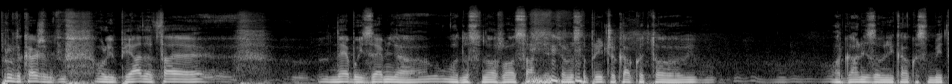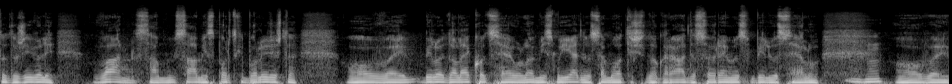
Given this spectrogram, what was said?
Prvo da kažem, olimpijada ta je nebo i zemlja u odnosu na Los Angeles, odnosno priča kako je to organizovani kako smo mi to doživjeli van sam, sami sportske borilišta ovaj, bilo je daleko od Seula mi smo jednom samo otišli do grada sve vreme smo bili u selu uh mhm. -huh. ovaj,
